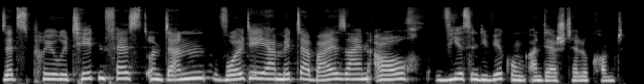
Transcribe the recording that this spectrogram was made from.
setzt Prioritäten fest und dann wollt ihr ja mit dabei sein, auch wie es in die Wirkung an der Stelle kommt.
